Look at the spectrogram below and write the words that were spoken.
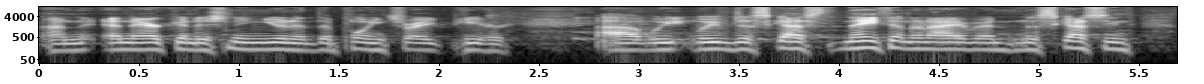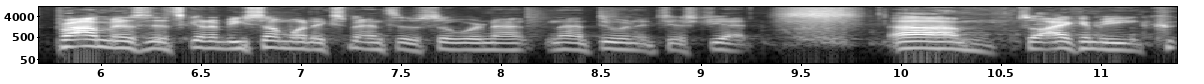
an, an, air conditioning unit that points right here. Uh, we, we've discussed, Nathan and I have been discussing. Problem is, it's going to be somewhat expensive, so we're not, not doing it just yet. Um, so I can be c-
